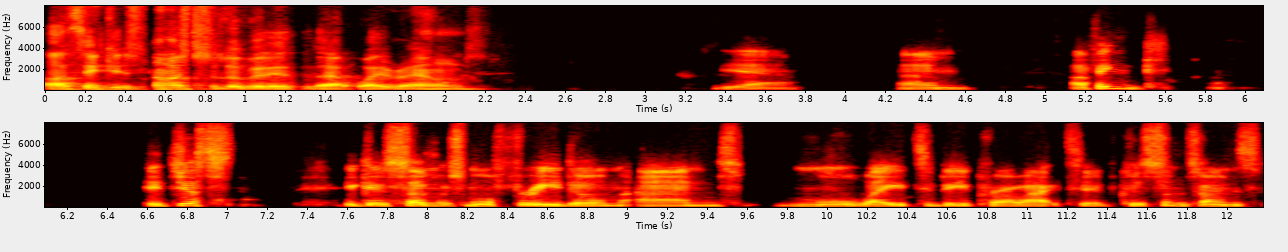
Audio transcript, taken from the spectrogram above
I think it's nice to look at it that way round. Yeah. Um, I think it just it gives so much more freedom and more way to be proactive because sometimes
